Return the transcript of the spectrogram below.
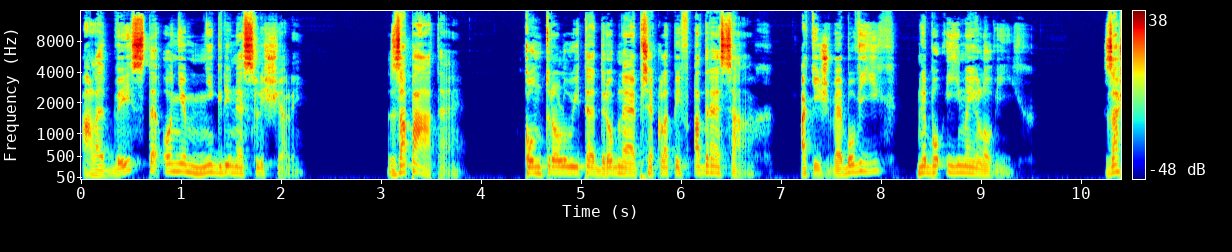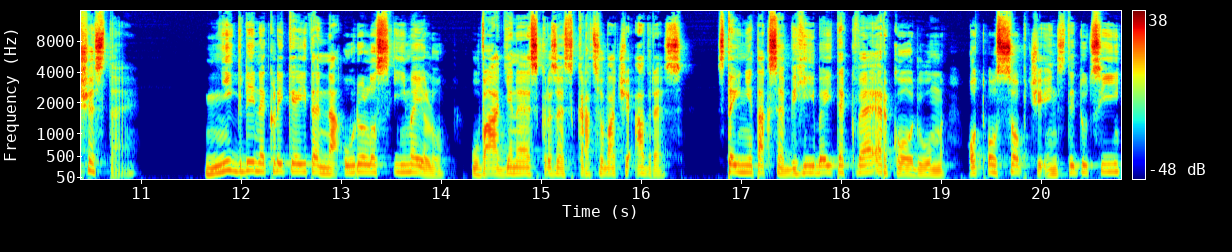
ale vy jste o něm nikdy neslyšeli. Za páté. Kontrolujte drobné překlepy v adresách, ať již webových nebo e-mailových. Za šesté. Nikdy neklikejte na URL z e-mailu, uváděné skrze zkracovače adres. Stejně tak se vyhýbejte QR kódům od osob či institucí,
